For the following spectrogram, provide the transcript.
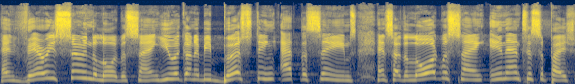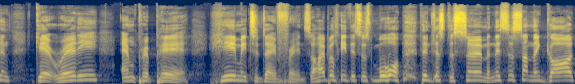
And very soon, the Lord was saying, You are going to be bursting at the seams. And so the Lord was saying, in anticipation, anticipation, get ready and prepare. Hear me today, friends. I believe this is more than just a sermon. This is something God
